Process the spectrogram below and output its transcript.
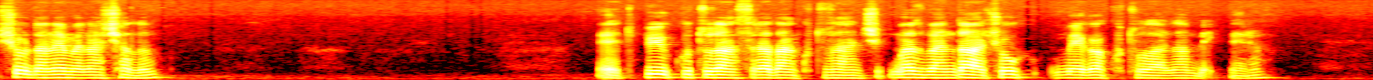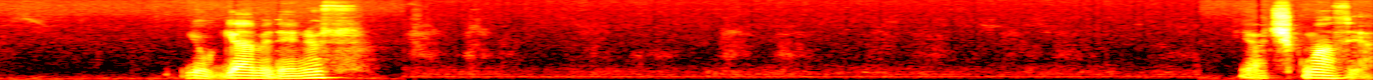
Şuradan hemen açalım. Evet büyük kutudan sıradan kutudan çıkmaz. Ben daha çok mega kutulardan beklerim. Yok gelmedi henüz. Ya çıkmaz ya.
